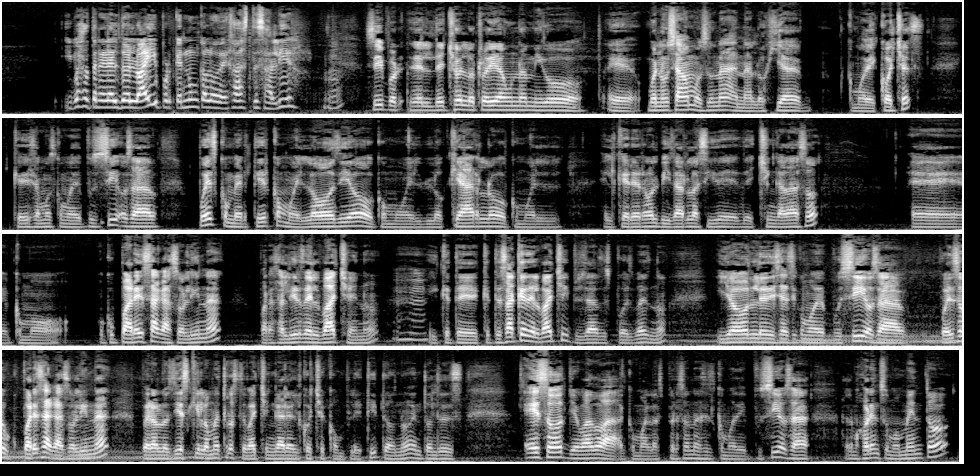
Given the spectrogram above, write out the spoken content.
y vas a tener el duelo ahí porque nunca lo dejaste salir. Sí, por, el, de hecho el otro día un amigo, eh, bueno, usábamos una analogía como de coches, que decíamos como de, pues sí, o sea, puedes convertir como el odio o como el bloquearlo o como el, el querer olvidarlo así de, de chingadazo, eh, como ocupar esa gasolina para salir del bache, ¿no? Y que te, que te saque del bache y pues ya después ves, ¿no? Y yo le decía así como de, pues sí, o sea, puedes ocupar esa gasolina, pero a los 10 kilómetros te va a chingar el coche completito, ¿no? Entonces, eso llevado a como a las personas es como de, pues sí, o sea, a lo mejor en su momento,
